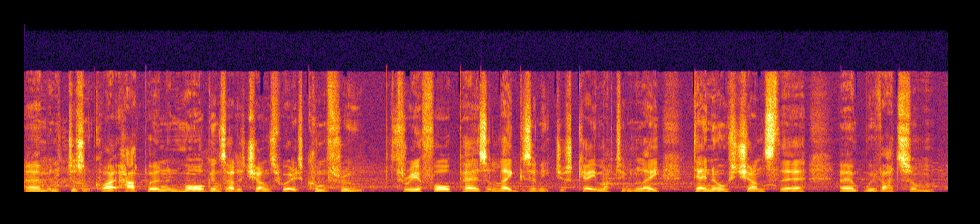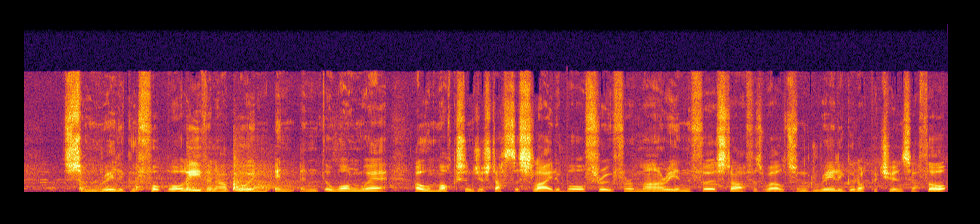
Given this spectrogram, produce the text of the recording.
um, and it doesn't quite happen. And Morgan's had a chance where it's come through three or four pairs of legs and it just came at him late. Deno's chance there. Um, we've had some some really good football. Even I'll go in, in, in the one where Owen Moxon just asked to slide a ball through for Amari in the first half as well. Some really good opportunities. I thought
